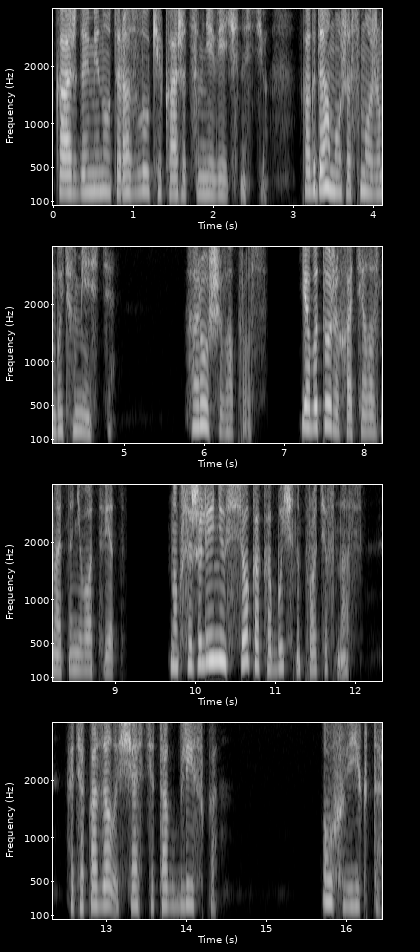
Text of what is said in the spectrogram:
Каждая минута разлуки кажется мне вечностью. Когда мы уже сможем быть вместе?» Хороший вопрос. Я бы тоже хотела знать на него ответ. Но, к сожалению, все, как обычно, против нас. Хотя, казалось, счастье так близко. Ох, Виктор.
